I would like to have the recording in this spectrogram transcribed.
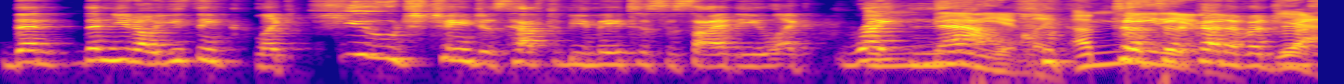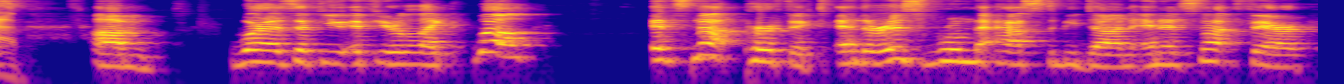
then then you know you think like huge changes have to be made to society like right now Immediately. to, to kind of address. Um, whereas if you if you're like, well, it's not perfect and there is room that has to be done and it's not fair.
